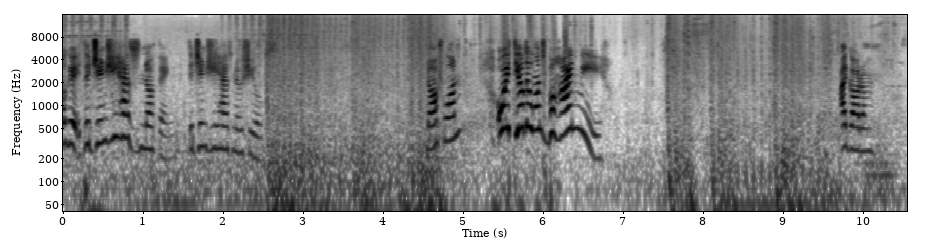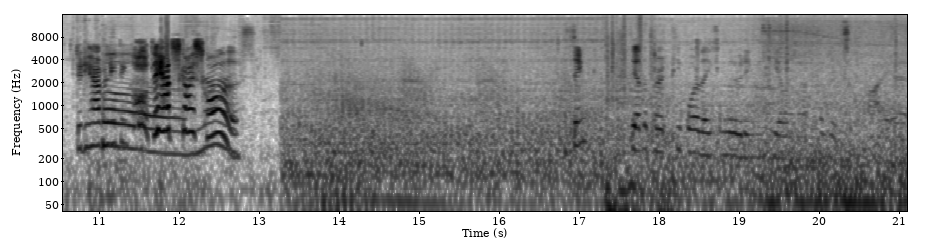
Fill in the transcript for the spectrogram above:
Okay, the Gingy has nothing. The Gingy has no shields. Not one? Oh wait, the other one's behind me. I got him. Did you have anything? Oh, they had Sky Skull. nice. I think the other per- people are like looting and healing up because it's quiet.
